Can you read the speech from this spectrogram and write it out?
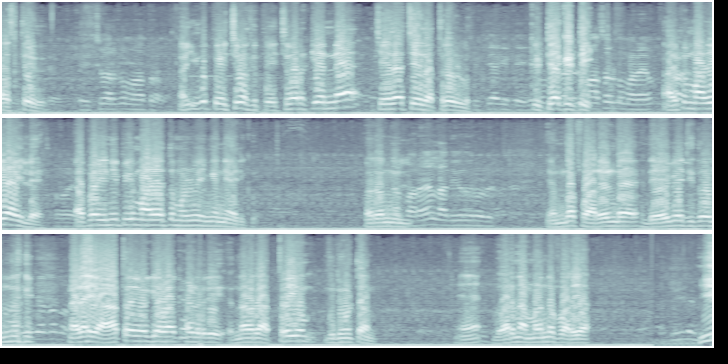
അവസ്ഥ ഇത് ഇത് പേച്ച് വർക്ക് പേച്ച് വർക്ക് തന്നെ ചെയ്താൽ ചെയ്ത് അത്രേ ഉള്ളൂ. കിട്ടിയാ കിട്ടി. അതിപ്പം മഴയായില്ലേ? അപ്പൊ ഇനിയിപ്പോ ഈ മഴയത്ത് മുഴുവൻ ഇങ്ങനെ ആയിരിക്കും. വേറെ ഒന്നുമില്ല. എന്താ പറയണ്ടേ? ദയവേറ്റ് ഇതൊന്ന് നല്ല യാത്ര യോഗ്യമാക്കാനുള്ള ഒരു എന്താ പറയാ അത്രയും ബുദ്ധിമുട്ടാണ്. ഏഹ് വേറെ നമ്മളെന്താ പറയാ. ഈ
